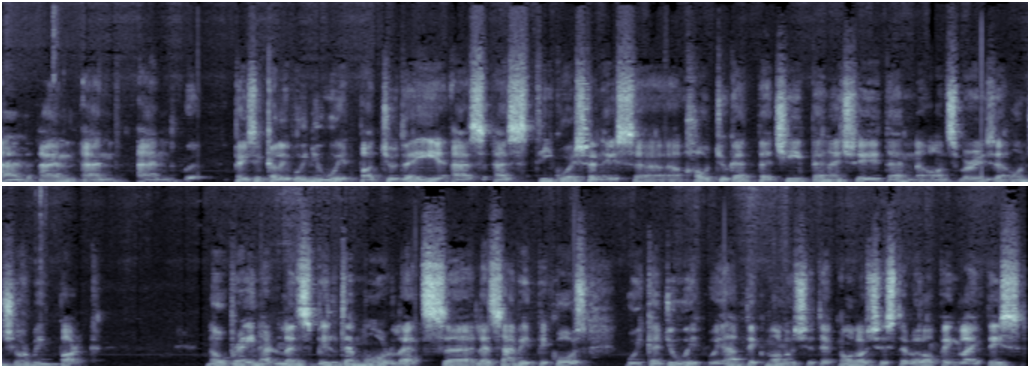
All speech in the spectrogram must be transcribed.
and and and and basically we knew it, but today, as as the question is uh, how to get the cheap energy, then answer is onshore wind park no brainer. Mm-hmm. Let's build them more. Let's uh, let's have it because we can do it. We have technology. Technology is developing like this,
